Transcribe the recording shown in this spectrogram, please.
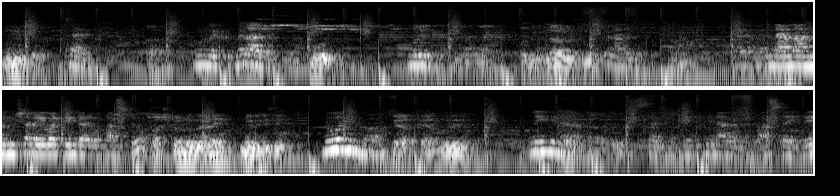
మూడు నిమిషాలు. సరే? మూడు పెట్టుకుందా నాలుగు పెట్టుకుందాం. నాలుగు నిమిషాలు ఎవరు తింటారు ఫస్ట్? ఫస్ట్ నువ్వు కానీ నువ్వు తినేసి నువ్వు తిన్నా కాదు, కాదు, నువ్వు తిను. నేను తిన్నా. ఆ, సరే నేను ఫస్ట్ అయితే.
